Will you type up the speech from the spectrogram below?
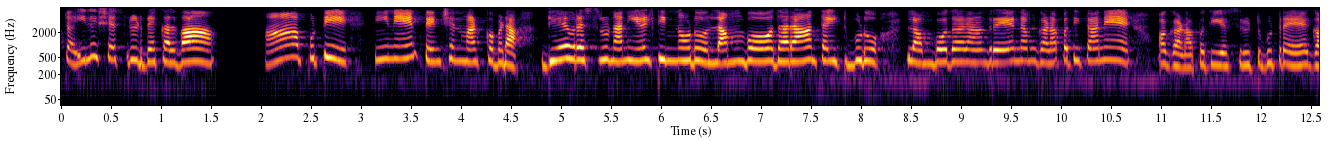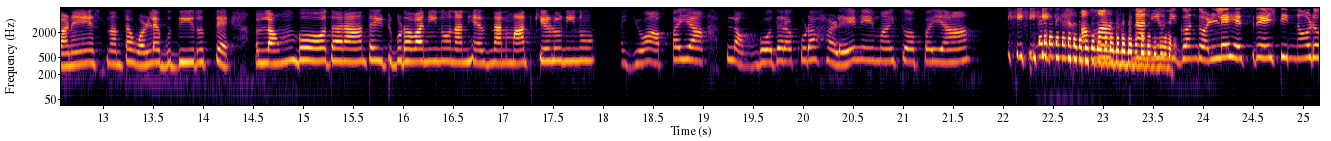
ಸ್ಟೈಲಿಶ್ ಹೆಸರು ಇಡ್ಬೇಕಲ್ವಾ? ಹಾ ಪುಟ್ಟಿ ಟೆನ್ಷನ್ ಮಾಡ್ಕೋಬೇಡ. ದೇವ್ರ ಹೆಸರು ನಾನು ಹೇಳ್ತೀನಿ ನೋಡು. ಲಂಬೋದರ ಅಂತ ಇಟ್ಬಿಡು. ಲಂಬೋದರ ಅಂದ್ರೆ ನಮ್ ಗಣಪತಿ ತಾನೇ. ಆ ಗಣಪತಿ ಹೆಸರು ಇಟ್ಬಿಟ್ರೆ ಗಣೇಶನಂತ ಒಳ್ಳೆ ಬುದ್ಧಿ ಇರುತ್ತೆ. ಲಂಬೋದರ ಅಂತ ಇಟ್ಬಿಡವ ನೀನು. ನಾನು ನನ್ನ ಮಾತು ಕೇಳು ನೀನು. ಅಯ್ಯೋ, ಅಪ್ಪಯ್ಯ. ಲಂಬೋದರ ಕೂಡ ಹಳೆ ನೇಮ್ ಆಯ್ತು ಅಪ್ಪಯ್ಯ. ಒಳ್ಳೆ ಹೆಸರು ಹೇಳ್ತೀನಿ ನೋಡು.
